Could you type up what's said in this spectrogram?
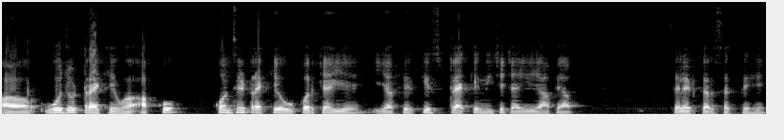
आ, वो जो ट्रैक है वह आपको कौन से ट्रैक के ऊपर चाहिए या फिर किस ट्रैक के नीचे चाहिए यहाँ पे आप सेलेक्ट कर सकते हैं।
